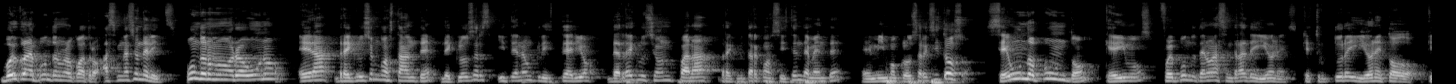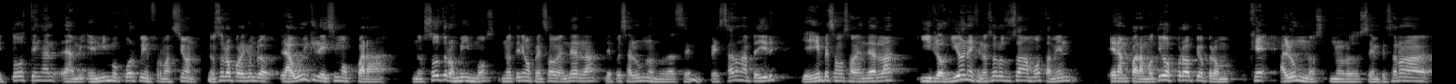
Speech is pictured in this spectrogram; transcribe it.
Voy con el punto número 4, asignación de leads. Punto número 1 era reclusión constante de closers y tener un criterio de reclusión para reclutar consistentemente el mismo closer exitoso. Segundo punto que vimos fue el punto de tener una central de guiones, que estructure y guione todo, que todos tengan el mismo cuerpo de información. Nosotros, por ejemplo, la wiki la hicimos para nosotros mismos, no teníamos pensado venderla, después alumnos nos las empezaron a pedir y ahí empezamos a venderla y los guiones que nosotros usábamos también eran para motivos propios, pero alumnos nos los empezaron a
